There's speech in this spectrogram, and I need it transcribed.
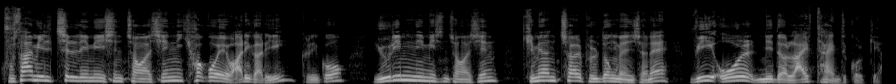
9317님이 신청하신 혁오의 와리가리 그리고 유림님이 신청하신 김현철 불독맨션의 We All Need a Lifetime 듣고 올게요.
